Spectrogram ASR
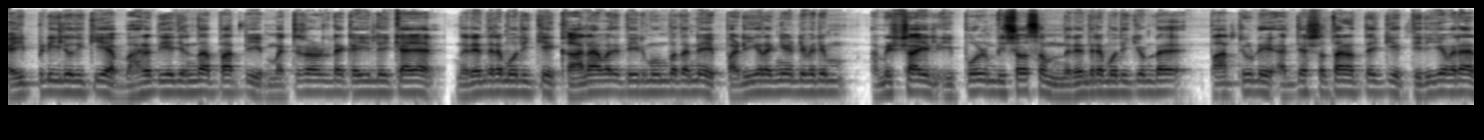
കൈപ്പിടിയിലൊതുക്കിയ ഭാരതീയ ജനതാ പാർട്ടി മറ്റൊരാളുടെ കയ്യിലേക്കായാൽ നരേന്ദ്രമോദിക്ക് കാലാവധി തീരും മുമ്പ് തന്നെ പടിയിറങ്ങേണ്ടി വരും. അമിത്ഷായിൽ ഇപ്പോഴും വിശ്വാസം നരേന്ദ്രമോദിക്കുണ്ട്. പാർട്ടിയുടെ അധ്യക്ഷ സ്ഥാനത്തേക്ക് തിരികെ വരാൻ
